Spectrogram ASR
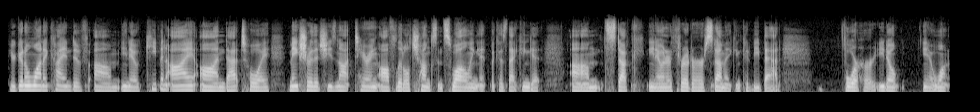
You're going to want to kind of, um, you know, keep an eye on that toy. Make sure that she's not tearing off little chunks and swallowing it because that can get um, stuck, you know, in her throat or her stomach and could be bad for her. You don't, you know, want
